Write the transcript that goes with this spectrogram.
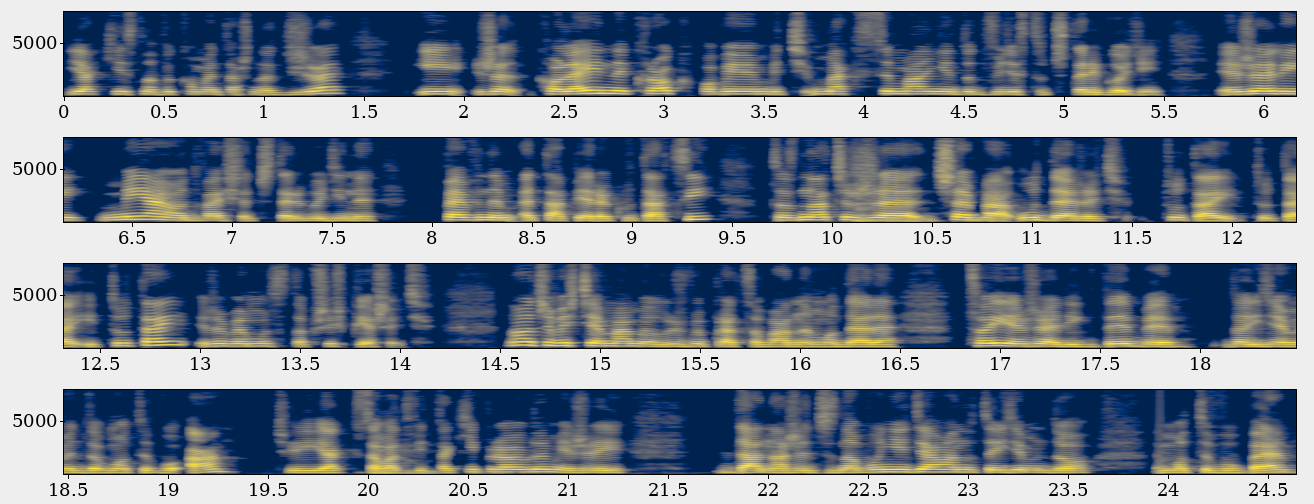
jaki jest nowy komentarz na Dirze i że kolejny krok powinien być maksymalnie do 24 godzin. Jeżeli mijają 24 godziny pewnym etapie rekrutacji, to znaczy, że mhm. trzeba uderzyć tutaj, tutaj i tutaj, żeby móc to przyspieszyć. No oczywiście mamy już wypracowane modele, co jeżeli, gdyby dojdziemy do motywu A, czyli jak załatwić mhm. taki problem, jeżeli dana rzecz znowu nie działa, no to idziemy do motywu B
